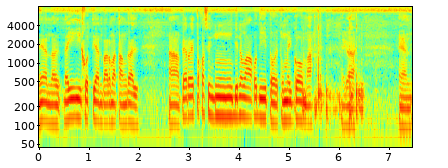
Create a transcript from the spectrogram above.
Ayan, na, naiikot yan para matanggal. Ah, pero ito kasing ginawa ko dito, itong may goma. Teka. Ayan.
